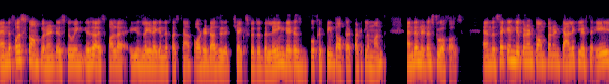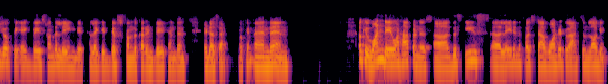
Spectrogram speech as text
And the first component is doing is a, it's called a is laid egg in the first half. What it does is it checks whether the laying date is before 15th of that particular month, and then returns true or false. And the second dependent component calculates the age of the egg based on the laying date, like it diffs from the current date, and then it does that. Okay, and then Okay, one day what happened is uh, this is uh, laid in the first half wanted to add some logging.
